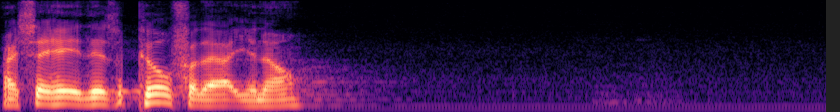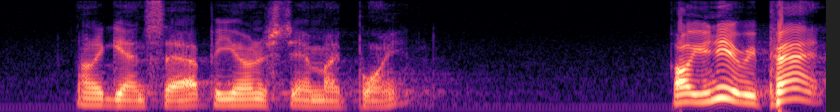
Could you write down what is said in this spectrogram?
I say, hey, there's a pill for that, you know. Not against that, but you understand my point. Oh, you need to repent.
